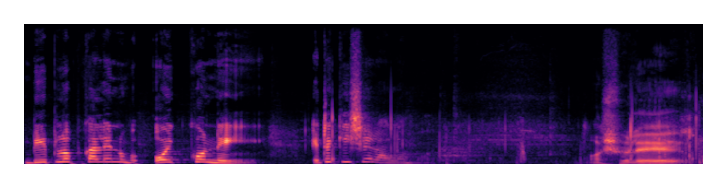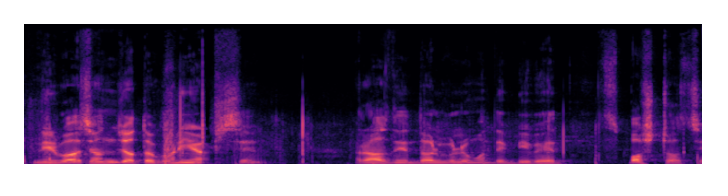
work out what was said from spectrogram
বিপ্লবকালীন ঐক্য নেই। এটা কিসের আলামত? আসলে নির্বাচন যত ঘনিয়ে আসছে, রাজনৈতিক দলগুলোর মধ্যে বিভেদ স্পষ্ট হচ্ছে।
